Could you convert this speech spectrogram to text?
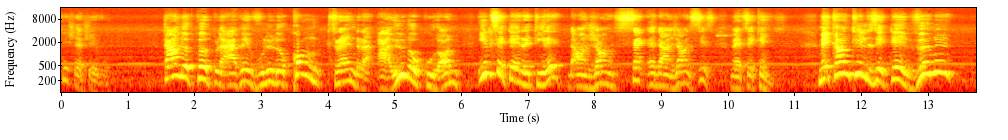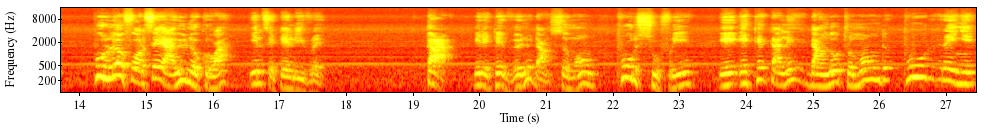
qui cherchez-vous? Quand le peuple avait voulu le contraindre à une couronne, il s'était retiré dans Jean, 5, euh, dans Jean 6, verset 15. Mais quand ils étaient venus pour le forcer à une croix, il s'était livré. Car il était venu dans ce monde pour souffrir et était allé dans l'autre monde pour régner.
